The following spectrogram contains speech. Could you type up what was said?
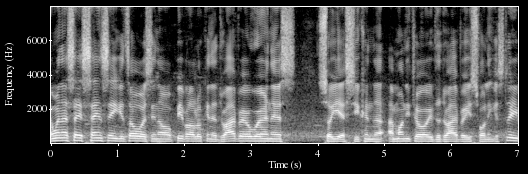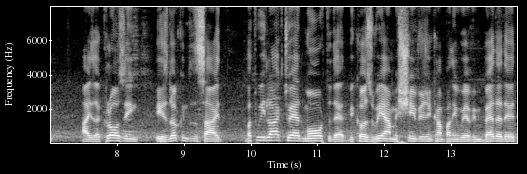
And when I say sensing, it's always you know people are looking at driver awareness. So yes, you can uh, monitor if the driver is falling asleep, are closing, is looking to the side. But we like to add more to that because we are a machine vision company. We have embedded it.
